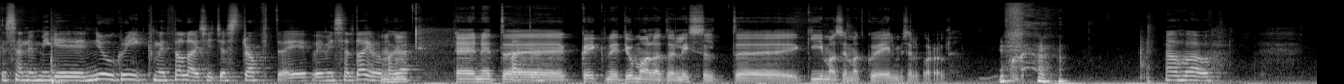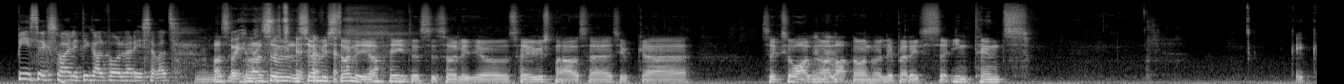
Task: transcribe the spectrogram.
kas see on nüüd mingi New Greek mythology just dropped või, või mis seal toimub mm, -hmm. aga Eh, Need, Vaata. kõik need jumalad on lihtsalt eh, kiimasemad kui eelmisel korral. oh vau. biseksuaalid igal pool värisevad. aga see, aga see, vist oli jah, Heiduses oli ju see üsna see sihuke seksuaalne mm. -hmm. alatoon oli päris intens. kõik,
